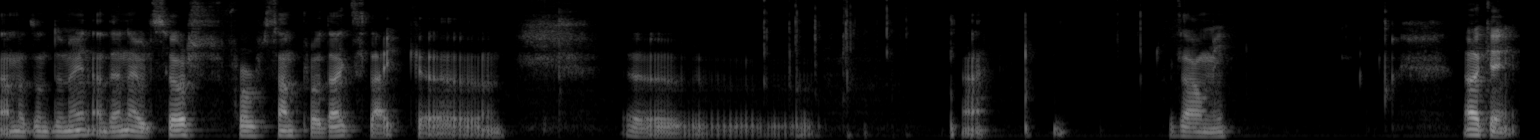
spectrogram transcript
Amazon domain, and then I will search for some products like. Uh, uh, ah, Xiaomi. Okay,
